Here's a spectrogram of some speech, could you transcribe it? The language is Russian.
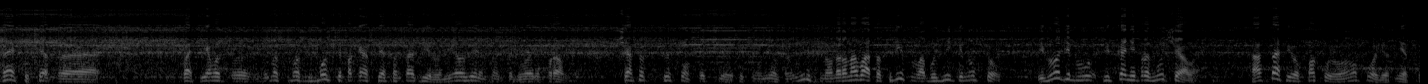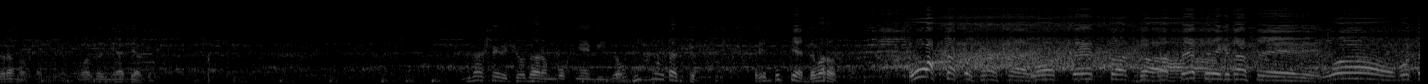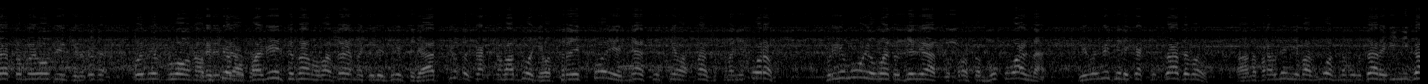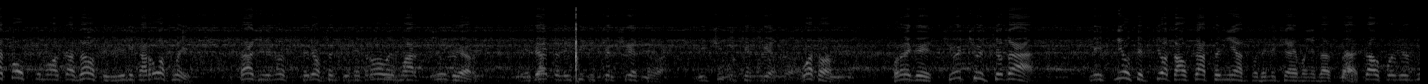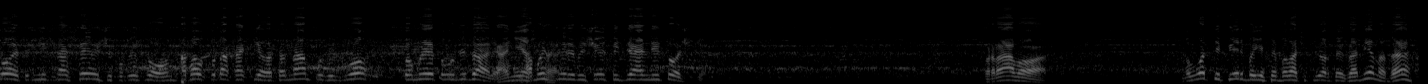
знаешь, сейчас, э, Вась, я вот, э, вы, может, может, можете пока все фантазировать, но я уверен, том, что говорю правду. Сейчас вот свистун вскочил, таким мелким Нильсон, он рановато свистнул, а Бузникин ушел. И вроде бы свистка не прозвучало. Оставь его в покое, он уходит. Нет, все равно, положение обязан. Игнашевича ударом Бог не обидел. Бить будет отсюда. 35 до ворот. Ох, какой красавец! Вот это да! Вот это Игнашевич! Вот это мы увидели. Вот нам, Причем, поверьте нам, уважаемые телезрители, отсюда как на ладони, вот траектория летел от наших мониторов прямую в эту девятку, просто буквально. И вы видели, как угадывал а, направление возможного удара, и не готов к нему оказался великорослый 194-сантиметровый Марк Иглер. Ребята, лечите Черчетного. Лечите Черчетного. Вот он, прыгает чуть-чуть сюда. Сместился, все, толкаться неоткуда, мяча ему не Я достать. сказал, повезло, это не Игнашевичу повезло, он попал куда хотел. Это нам повезло, что мы это увидали. Конечно. А мы стырим еще из идеальной точки. Браво! Ну вот теперь бы, если была четвертая замена, да,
